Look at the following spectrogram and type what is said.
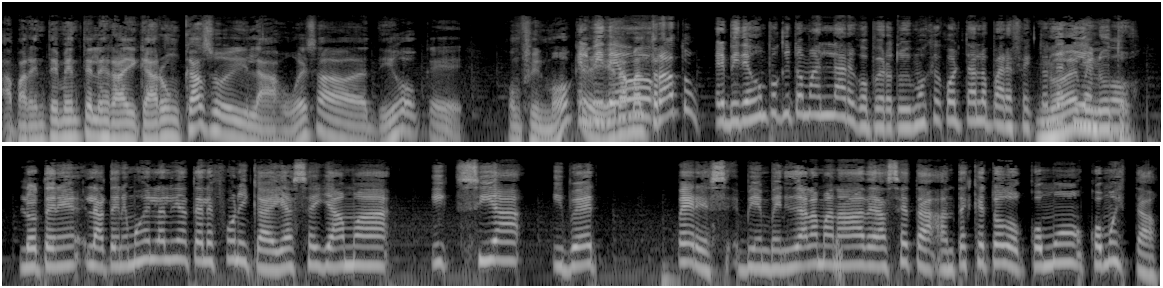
aparentemente le radicaron un caso y la jueza dijo que confirmó que El era maltrato. el video es un poquito más largo, pero tuvimos que cortarlo para efectos Nueve de tiempo. minutos. Lo la tenemos en la línea telefónica. Ella se llama Ixia Ivette Pérez. Bienvenida a la manada de la Z. Antes que todo, ¿cómo, cómo está?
